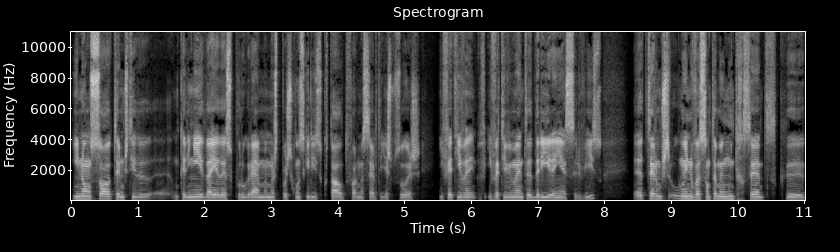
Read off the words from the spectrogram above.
e não só termos tido eh, um bocadinho a ideia desse programa, mas depois conseguir executá-lo de forma certa e as pessoas efetiva, efetivamente aderirem a esse serviço. Uh, termos uma inovação também muito recente que,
